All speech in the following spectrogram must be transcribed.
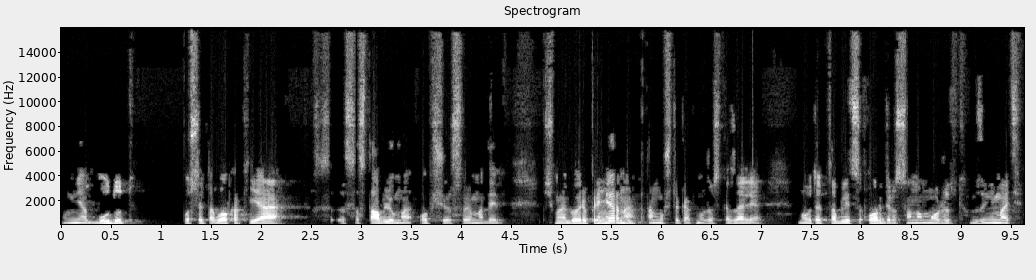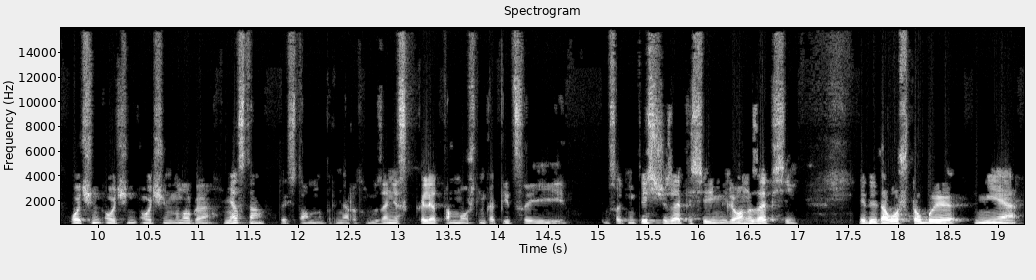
у меня будут после того, как я составлю общую свою модель. Почему я говорю примерно? Потому что, как мы уже сказали, ну, вот эта таблица orders, она может занимать очень-очень-очень много места. То есть там, например, за несколько лет там может накопиться и сотни тысяч записей, и миллионы записей. И для того, чтобы не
